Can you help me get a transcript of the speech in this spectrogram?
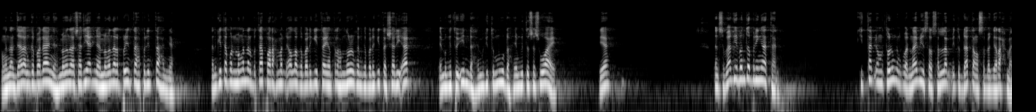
mengenal jalan kepadanya, mengenal syariatnya, mengenal perintah-perintahnya. Dan kita pun mengenal betapa rahmat Allah kepada kita yang telah menurunkan kepada kita syariat yang begitu indah, yang begitu mudah, yang begitu sesuai. Ya, dan sebagai bentuk peringatan kitab yang diturunkan kepada Nabi SAW itu datang sebagai rahmat.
